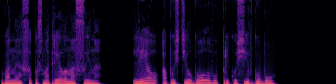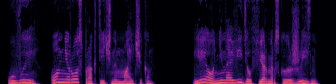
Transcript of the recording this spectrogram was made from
Ванесса посмотрела на сына. Лео опустил голову, прикусив губу. Увы, он не рос практичным мальчиком. Лео ненавидел фермерскую жизнь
